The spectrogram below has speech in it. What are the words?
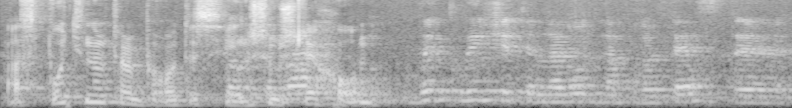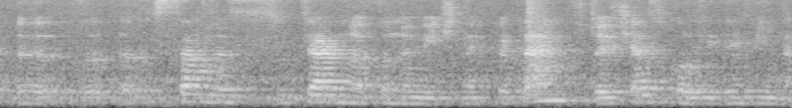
А з Путіним треба боротися іншим Тобто шляхом. Ви кличете народ на протести е, е, саме з соціально-економічних питань в той час, коли йде війна.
